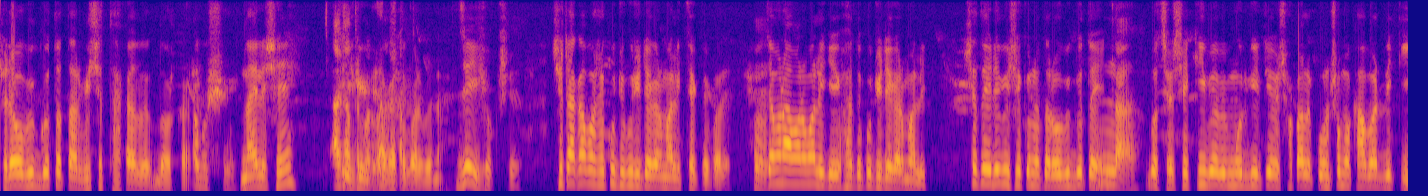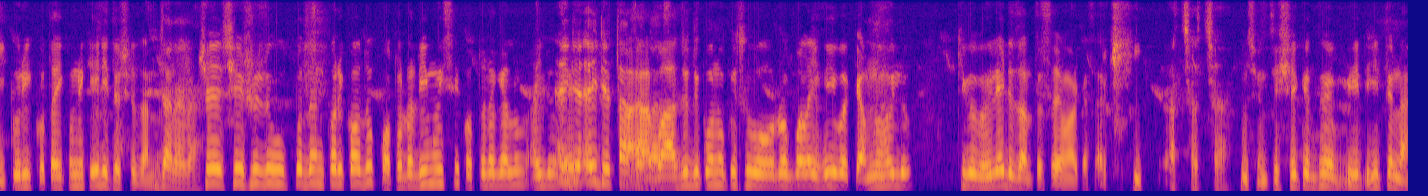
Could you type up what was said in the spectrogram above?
সেটা অভিজ্ঞতা তার বিষয়ে থাকা দরকার। অবশ্যই। নাইলে সে আগাতে পারবে না যেই হোক সে। সে টাকা পয়সা কোটি কোটি টাকার মালিক থাকতে পারে। যেমন আমার মালিক এই হয়তো কোটি টাকার মালিক। সে তো এটা বিষয়ে কোনো তার অভিজ্ঞতাই না। বুঝছে? সে কীভাবে মুরগিটি সকালে কোন সময় খাবার দিই কি করি কোথায় কোন কি এটাই তো সে জানে। জানে না। সে সে শুধু উৎপাদন করে কত কতটা ডিম হইছে কতটা গেল আইলো বা যদি কোনো কিছু রোগ বালাই হইবে কেমন হইল কীভাবে হইল এটা জানতে চাই আমার কাছে আর কি। আচ্ছা আচ্ছা। বুঝছেন সে কিন্তু ইতে না।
